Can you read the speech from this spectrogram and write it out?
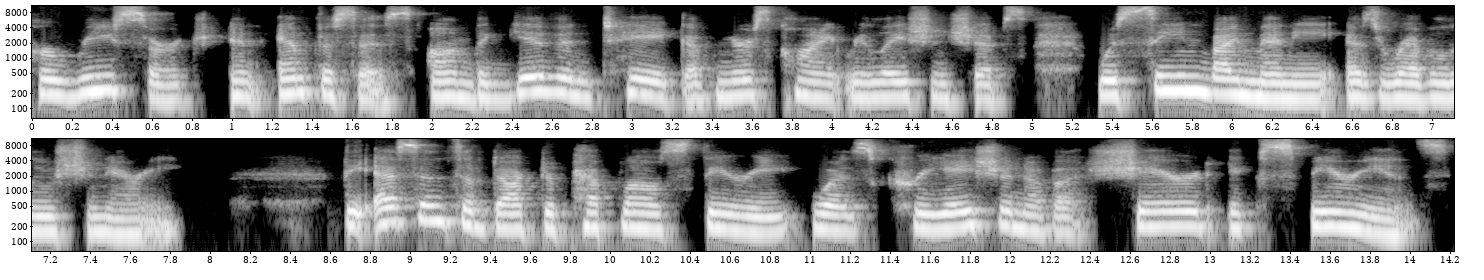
her research and emphasis on the give and take of nurse client relationships was seen by many as revolutionary. The essence of Dr. Peplau's theory was creation of a shared experience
